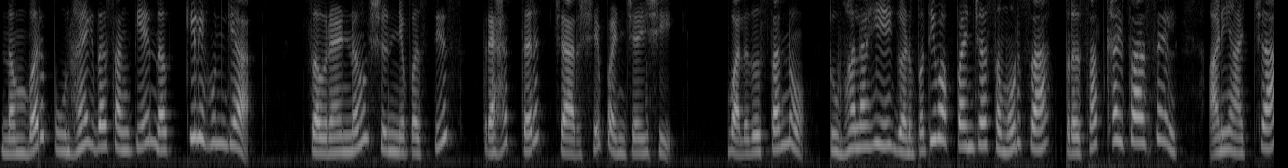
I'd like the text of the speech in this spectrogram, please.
नंबर पुन्हा एकदा सांगते नक्की लिहून घ्या. चौऱ्याण्णव शून्य पस्तीस त्र्याहत्तर चारशे पंच्याऐंशी. बालदोस्तांनो तुम्हालाही गणपती बाप्पांच्या समोरचा प्रसाद खायचा असेल आणि आजच्या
